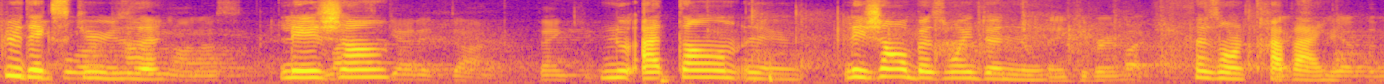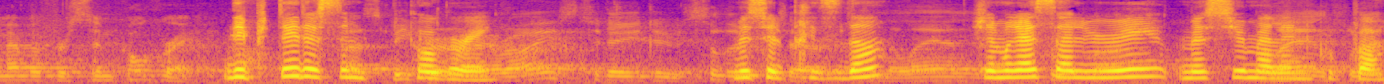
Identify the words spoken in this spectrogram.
Plus d'excuses. Les gens nous attendent, euh, les gens ont besoin de nous. Faisons le travail. Député de Simcoe Gray. Monsieur le Président, j'aimerais saluer Monsieur Malen Kupa.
